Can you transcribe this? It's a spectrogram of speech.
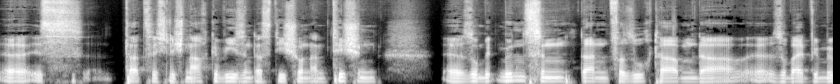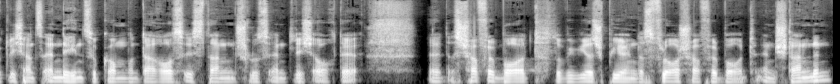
äh, ist tatsächlich nachgewiesen, dass die schon an Tischen äh, so mit Münzen dann versucht haben, da äh, so weit wie möglich ans Ende hinzukommen. Und daraus ist dann schlussendlich auch der, äh, das Shuffleboard, so wie wir es spielen, das Floor Shuffleboard entstanden.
